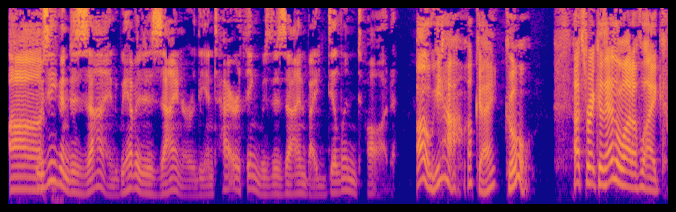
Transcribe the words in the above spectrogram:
Uh, It was even designed. We have a designer. The entire thing was designed by Dylan Todd. oh yeah, okay, cool. That's right because there's a lot of like,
